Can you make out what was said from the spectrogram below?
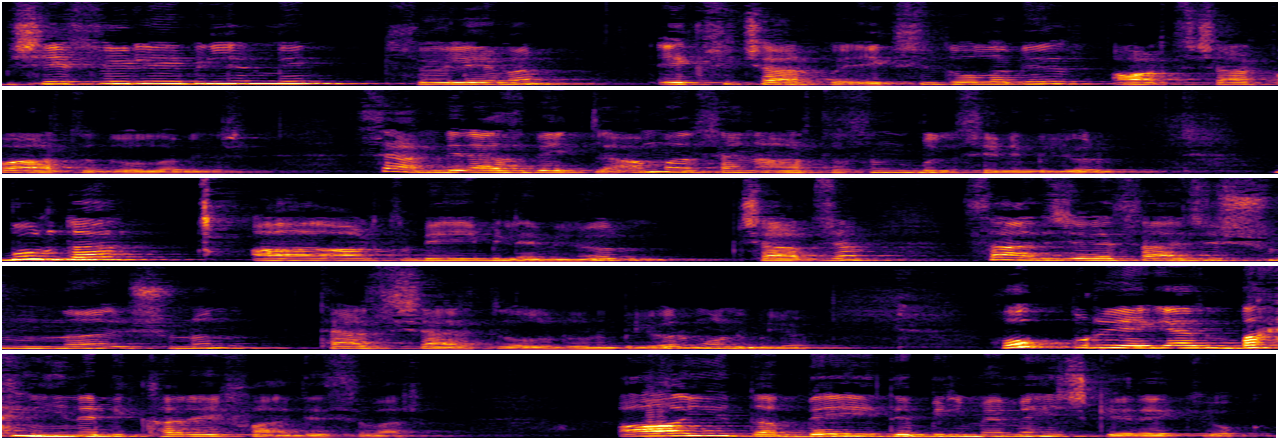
Bir şey söyleyebilir miyim? Söyleyemem. Eksi çarpı eksi de olabilir. Artı çarpı artı da olabilir. Sen biraz bekle ama sen artısın seni biliyorum. Burada A artı B'yi bilemiyorum. Çarpacağım. Sadece ve sadece şununla şunun ters işaretli olduğunu biliyorum. Onu biliyorum. Hop buraya geldim. Bakın yine bir kare ifadesi var. A'yı da B'yi de bilmeme hiç gerek yok.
